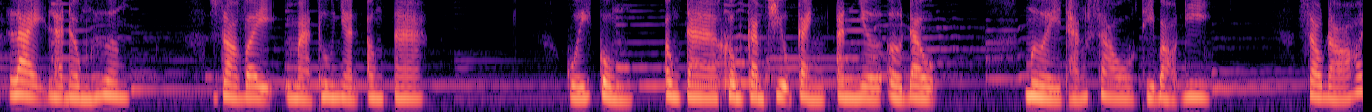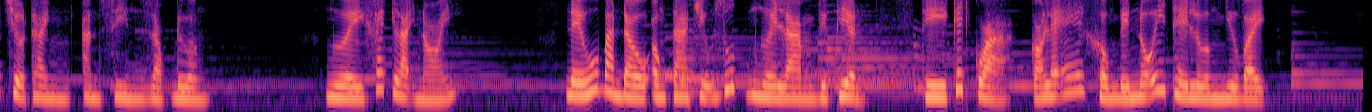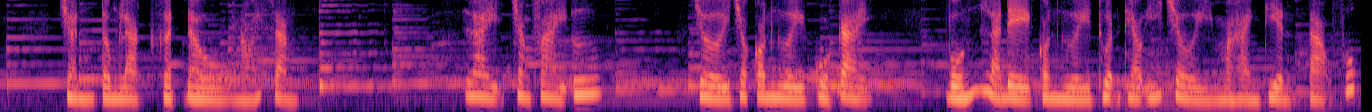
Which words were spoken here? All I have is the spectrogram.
lại là đồng hương. Do vậy mà thu nhận ông ta. Cuối cùng, ông ta không cam chịu cảnh ăn nhờ ở đậu. Mười tháng sau thì bỏ đi. Sau đó trở thành ăn xin dọc đường. Người khách lại nói – nếu ban đầu ông ta chịu giúp người làm việc thiện, thì kết quả có lẽ không đến nỗi thê lương như vậy. Trần Tông Lạc gật đầu nói rằng Lại chẳng phải ư Trời cho con người của cải Vốn là để con người thuận theo ý trời mà hành thiện tạo phúc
